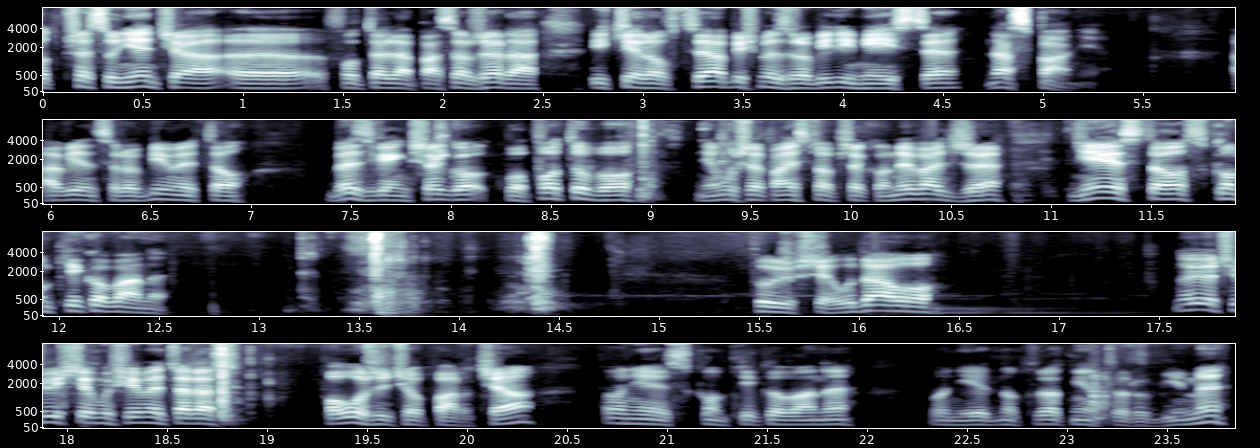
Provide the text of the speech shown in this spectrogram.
od przesunięcia e, fotela pasażera i kierowcy, abyśmy zrobili miejsce na spanie a więc robimy to bez większego kłopotu, bo nie muszę Państwa przekonywać, że nie jest to skomplikowane. Tu już się udało. No i oczywiście musimy teraz położyć oparcia. To nie jest skomplikowane, bo niejednokrotnie to robimy.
